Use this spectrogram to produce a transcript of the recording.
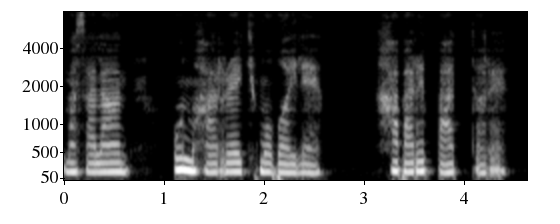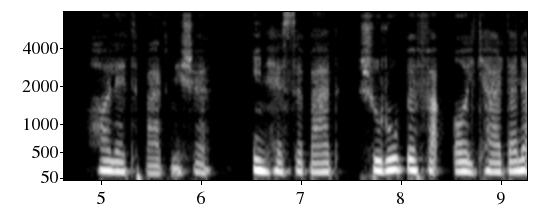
مثلا اون محرک موبایله. خبر بد داره. حالت بد میشه. این حس بد شروع به فعال کردن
